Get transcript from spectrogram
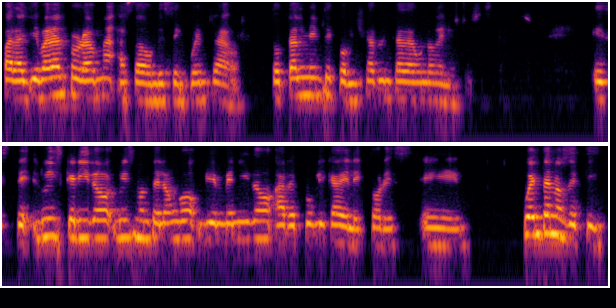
para llevar al programa hasta donde se encuentra ahora, totalmente cobijado en cada uno de nuestros estados. Este, Luis, querido, Luis Montelongo, bienvenido a República de Lectores. Eh, cuéntanos de ti.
